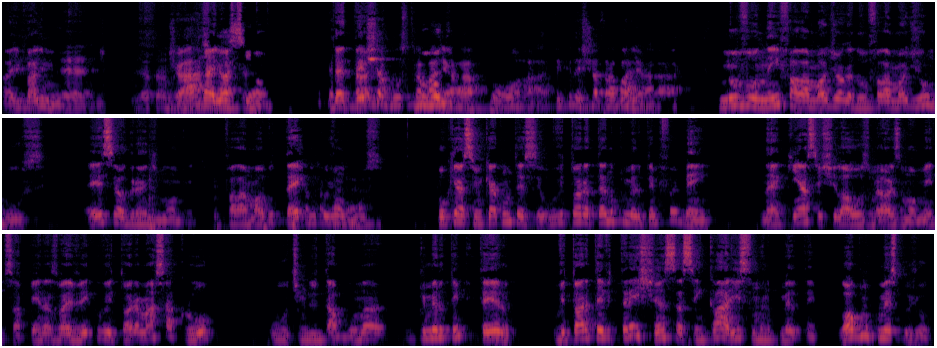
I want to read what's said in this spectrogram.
Aí vale muito. É, exatamente. Já? Velho, assim, ó. Detalhe, deixa a Bus trabalhar, vou... porra. Tem que deixar trabalhar. Não vou nem falar mal de jogador, vou falar mal de João Bussi. Esse é o grande momento. Falar mal do técnico João Búcio. Porque assim, o que aconteceu? O Vitória até no primeiro tempo foi bem. Né? Quem assistir lá os melhores momentos apenas vai ver que o Vitória massacrou o time do Itabuna o primeiro tempo inteiro. O Vitória teve três chances assim claríssimas no primeiro tempo, logo no começo do jogo.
